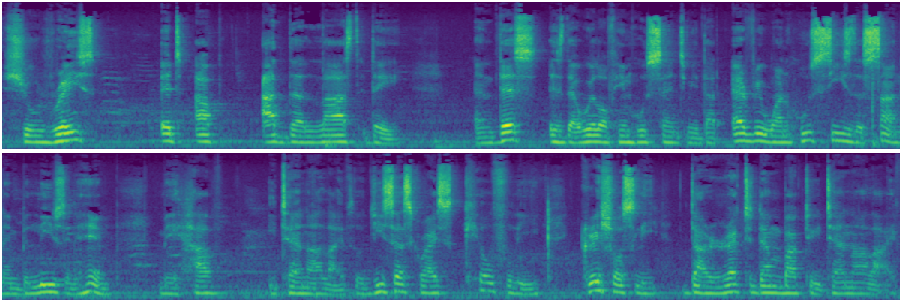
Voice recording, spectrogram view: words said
should raise it up at the last day. And this is the will of him who sent me, that everyone who sees the Son and believes in him may have eternal life. So Jesus Christ skillfully, graciously directed them back to eternal life.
